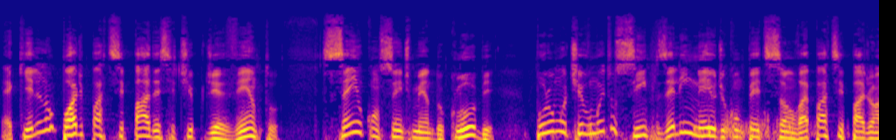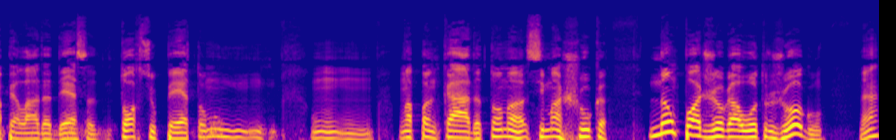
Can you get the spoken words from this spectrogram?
é que ele não pode participar desse tipo de evento sem o consentimento do clube, por um motivo muito simples. Ele, em meio de competição, vai participar de uma pelada dessa, torce o pé, toma um, um, uma pancada, toma, se machuca, não pode jogar o outro jogo, né?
